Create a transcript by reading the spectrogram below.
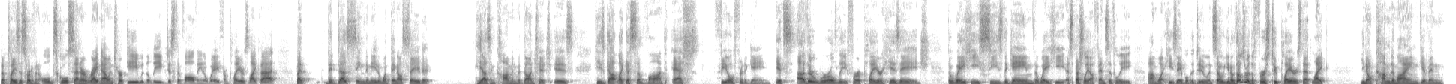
but mm-hmm. plays as sort of an old school center right now in Turkey with the league just evolving away from players like that. But it does seem to me the one thing I'll say that he has in common with Doncic is he's got like a savant esque feel for the game. It's otherworldly for a player his age, the way he sees the game, the way he, especially offensively, um, what he's able to do. And so, you know, those were the first two players that, like, you know, come to mind given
